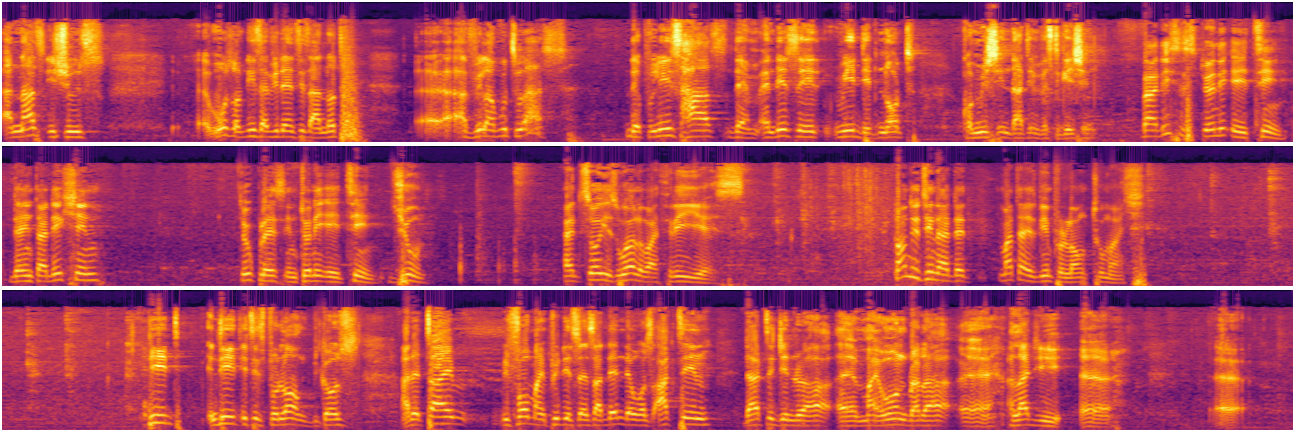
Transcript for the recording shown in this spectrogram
announced issues uh, most of these evidences are not uh, available to us. The police has them, and they say we did not commission that investigation. But this is 2018. The interdiction took place in 2018, June. And so it's well over three years. Don't you think that the matter is being prolonged too much? Indeed, indeed, it is prolonged because at the time before my predecessor, then there was acting Director General, uh, my own brother uh, Alhaji uh, uh,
